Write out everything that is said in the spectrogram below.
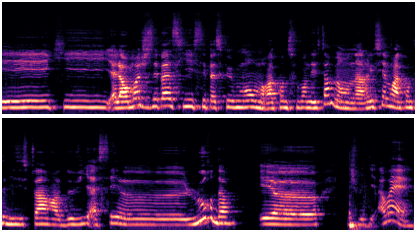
et qui alors moi je sais pas si c'est parce que moi on me raconte souvent des histoires mais on a réussi à me raconter des histoires de vie assez euh, lourdes. Et, euh, je me dis ah ouais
